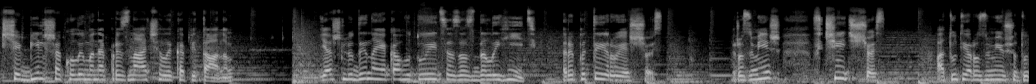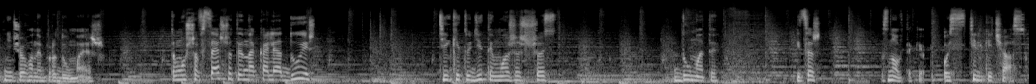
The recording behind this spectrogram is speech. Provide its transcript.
ще більша, коли мене призначили капітаном. Я ж людина, яка готується заздалегідь, репетирує щось. Розумієш, вчить щось. А тут я розумію, що тут нічого не продумаєш. Тому що все, що ти накалядуєш, тільки тоді ти можеш щось думати. І це ж знов таки ось стільки часу.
